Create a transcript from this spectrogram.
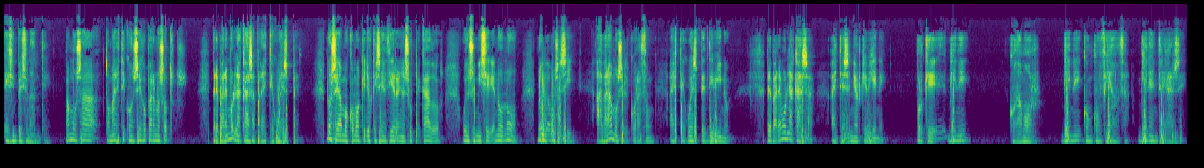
es impresionante. Vamos a tomar este consejo para nosotros. Preparemos la casa para este huésped. No seamos como aquellos que se encierran en sus pecados o en su miseria. No, no, no vivamos así. Abramos el corazón a este huésped divino. Preparemos la casa a este Señor que viene, porque viene con amor, viene con confianza, viene a entregarse.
